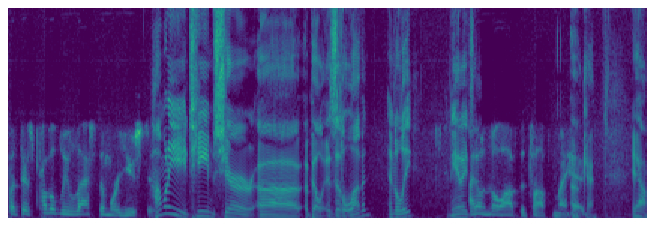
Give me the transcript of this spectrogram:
but there's probably less than we're used to. How many teams share uh, a bill? Is it 11 in the league? In the NHL? I don't know off the top of my head. Okay. Yeah.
